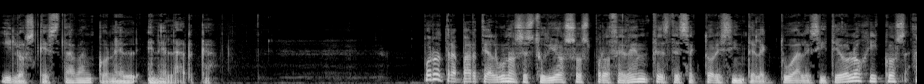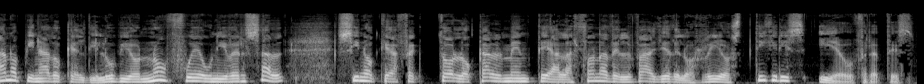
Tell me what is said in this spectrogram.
y los que estaban con él en el arca. Por otra parte, algunos estudiosos procedentes de sectores intelectuales y teológicos han opinado que el diluvio no fue universal, sino que afectó localmente a la zona del valle de los ríos Tigris y Éufrates.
